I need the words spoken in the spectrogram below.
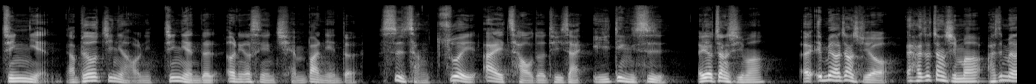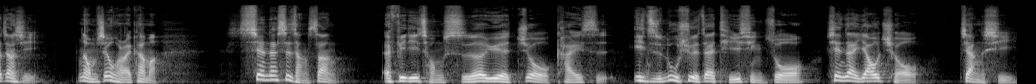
今年啊，比如说今年好了，你今年的二零二四年前半年的。市场最爱炒的题材一定是，哎，要降息吗？哎，没有降息哦，哎，还是降息吗？还是没有降息？那我们先回来看嘛。现在市场上，FED 从十二月就开始一直陆续的在提醒说，现在要求降息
